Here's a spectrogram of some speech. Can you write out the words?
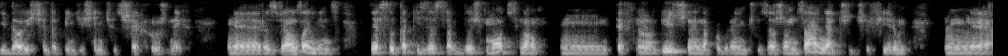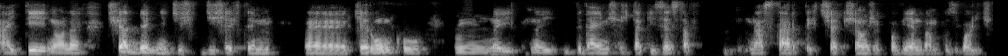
i dojście do 53 różnych e, rozwiązań, więc jest to taki zestaw dość mocno mm, technologiczny na pograniczu zarządzania czy, czy firm mm, IT, no ale świat biegnie dziś, dzisiaj w tym e, kierunku. Mm, no i, no i wydaje mi się, że taki zestaw na start tych trzech książek powinien Wam pozwolić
